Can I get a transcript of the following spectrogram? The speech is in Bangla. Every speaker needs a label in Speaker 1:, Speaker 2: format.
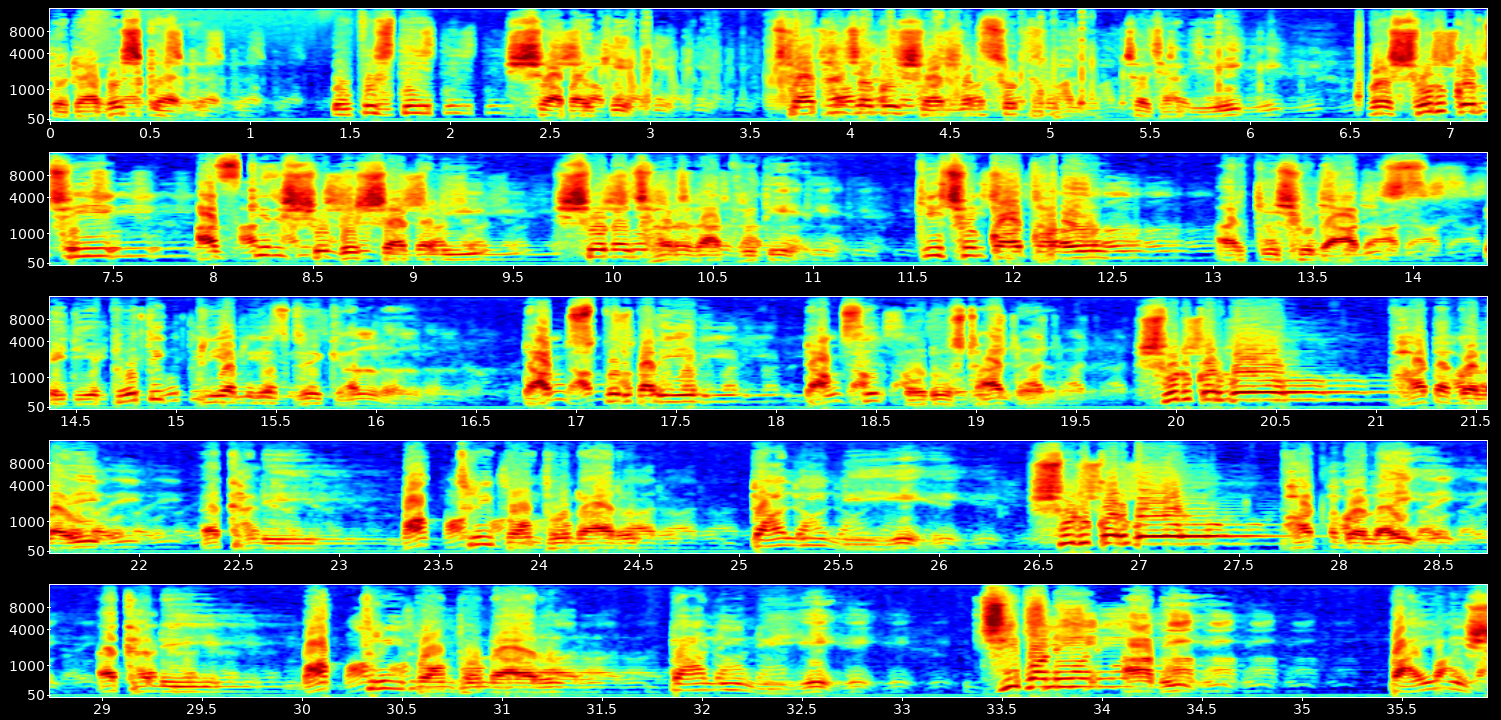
Speaker 1: তো নমস্কার উপস্থিত সবাইকে যথাযোগ্য সম্মান শ্রদ্ধা ভালোবাসা জানিয়ে আমরা শুরু করছি আজকের ঝড় রাত্রিতে। কিছু কথা আর কিছু ডান্স এই নিয়ে প্রতিক্রিয়া মিউজিক্যাল ডান্স পরিবারের ডান্সের অনুষ্ঠান। শুরু করব ফাটা গলায় এখানে মাতৃবন্ধনার ডালি নিয়ে। শুরু করব ফাটা গলায় এখানে মাতৃবন্ধনার ডালি নিয়ে। জীবনে আমি পাইনি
